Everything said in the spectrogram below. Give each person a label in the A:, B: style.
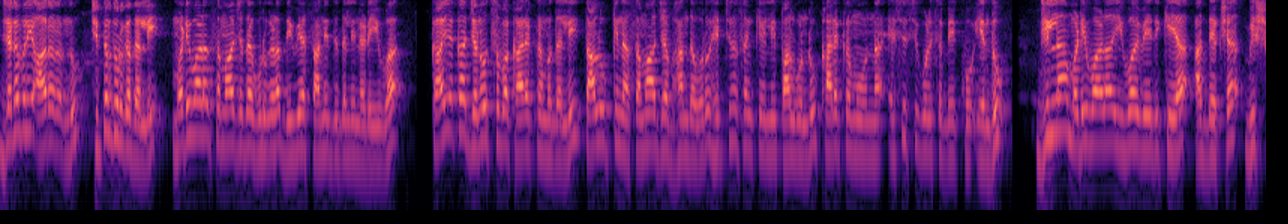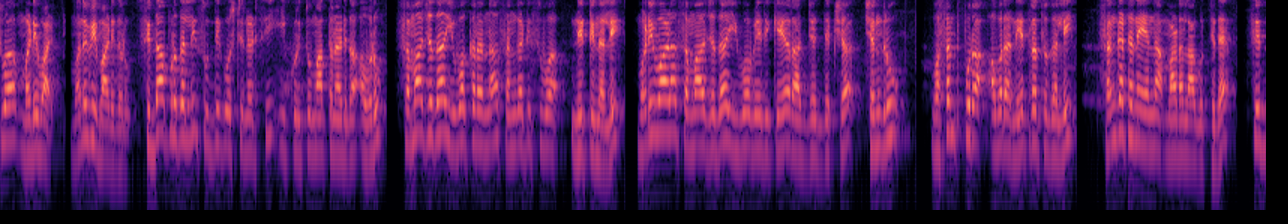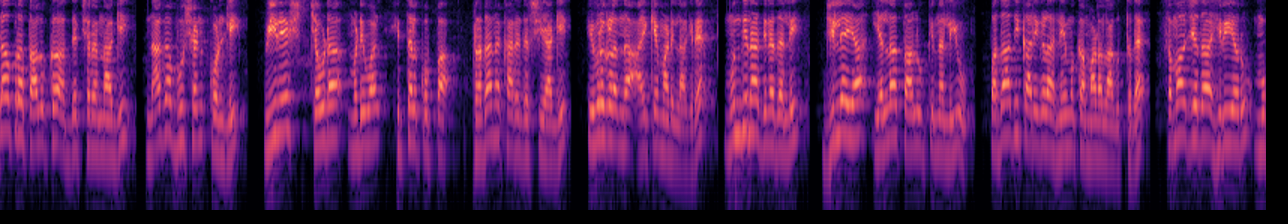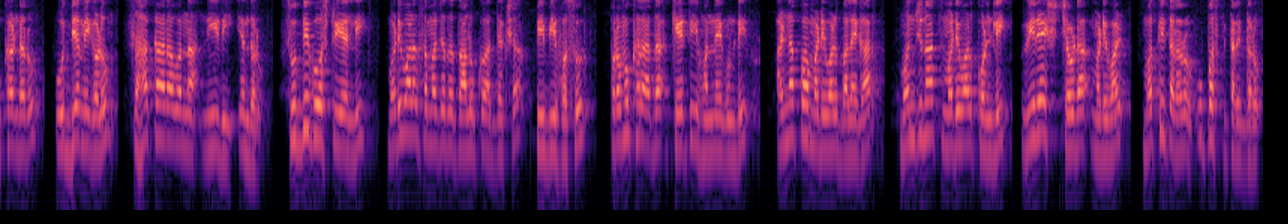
A: ಜನವರಿ ಆರರಂದು ಚಿತ್ರದುರ್ಗದಲ್ಲಿ ಮಡಿವಾಳ ಸಮಾಜದ ಗುರುಗಳ ದಿವ್ಯ ಸಾನ್ನಿಧ್ಯದಲ್ಲಿ ನಡೆಯುವ ಕಾಯಕ ಜನೋತ್ಸವ ಕಾರ್ಯಕ್ರಮದಲ್ಲಿ ತಾಲೂಕಿನ ಸಮಾಜ ಬಾಂಧವರು ಹೆಚ್ಚಿನ ಸಂಖ್ಯೆಯಲ್ಲಿ ಪಾಲ್ಗೊಂಡು ಕಾರ್ಯಕ್ರಮವನ್ನು ಯಶಸ್ವಿಗೊಳಿಸಬೇಕು ಎಂದು ಜಿಲ್ಲಾ ಮಡಿವಾಳ ಯುವ ವೇದಿಕೆಯ ಅಧ್ಯಕ್ಷ ವಿಶ್ವ ಮಡಿವಾಳ್ ಮನವಿ ಮಾಡಿದರು. ಸಿದ್ದಾಪುರದಲ್ಲಿ ಸುದ್ದಿಗೋಷ್ಠಿ ನಡೆಸಿ ಈ ಕುರಿತು ಮಾತನಾಡಿದ ಅವರು, ಸಮಾಜದ ಯುವಕರನ್ನ ಸಂಘಟಿಸುವ ನಿಟ್ಟಿನಲ್ಲಿ ಮಡಿವಾಳ ಸಮಾಜದ ಯುವ ವೇದಿಕೆಯ ರಾಜ್ಯಾಧ್ಯಕ್ಷ ಚಂದ್ರು ವಸಂತಪುರ ಅವರ ನೇತೃತ್ವದಲ್ಲಿ ಸಂಘಟನೆಯನ್ನ ಮಾಡಲಾಗುತ್ತಿದೆ. ಸಿದ್ದಾಪುರ ತಾಲೂಕು ಅಧ್ಯಕ್ಷರನ್ನಾಗಿ ನಾಗಭೂಷಣ್ ಕೊಂಡ್ಲಿ, ವೀರೇಶ್ ಚೌಡ ಮಡಿವಾಳ್ ಹಿತ್ತಲಕೊಪ್ಪ ಪ್ರಧಾನ ಕಾರ್ಯದರ್ಶಿಯಾಗಿ ಇವರುಗಳನ್ನು ಆಯ್ಕೆ ಮಾಡಲಾಗಿದೆ. ಮುಂದಿನ ದಿನದಲ್ಲಿ ಜಿಲ್ಲೆಯ ಎಲ್ಲ ತಾಲೂಕಿನಲ್ಲಿಯೂ ಪದಾಧಿಕಾರಿಗಳ ನೇಮಕ ಮಾಡಲಾಗುತ್ತದೆ. ಸಮಾಜದ ಹಿರಿಯರು, ಮುಖಂಡರು, ಉದ್ಯಮಿಗಳು ಸಹಕಾರವನ್ನ ನೀಡಿ ಎಂದರು. ಸುದ್ದಿಗೋಷ್ಠಿಯಲ್ಲಿ ಮಡಿವಾಳ ಸಮಾಜದ ತಾಲೂಕು ಅಧ್ಯಕ್ಷ ಪಿ ಬಿ ಹೊಸೂರ್ ಪ್ರಮುಖರಾದ ಕೆ ಟಿ ಹೊನ್ನೇಗುಂಡಿ, ಅಣ್ಣಪ್ಪ ಮಡಿವಾಳ್ ಬಲೆಗಾರ್, ಮಂಜುನಾಥ್ ಮಡಿವಾಳ್ ಕೊಂಡ್ಲಿ, ವೀರೇಶ್ ಚೌಡ ಮಡಿವಾಳ್ ಮತ್ತಿತರರು ಉಪಸ್ಥಿತರಿದ್ದರು.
